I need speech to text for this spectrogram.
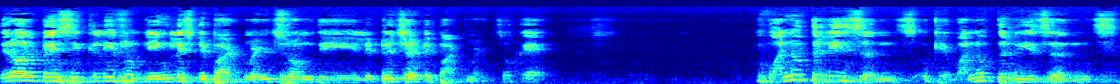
They're all basically from the English departments, from the literature departments, okay? One of the reasons, okay, one of the reasons,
